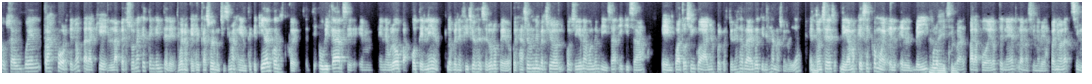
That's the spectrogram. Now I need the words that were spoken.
o sea, un buen transporte, ¿no? Para que la persona que tenga interés, bueno, que es el caso de muchísima gente, que quieran ubicarse en, en, Europa o tener los beneficios de ser europeo, pues hacen una inversión, consiguen la Golden Visa y quizá en cuatro o cinco años por cuestiones de arraigo tienes la nacionalidad. Entonces, digamos que ese es como el, el, vehículo, principal para poder obtener la nacionalidad española sin,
